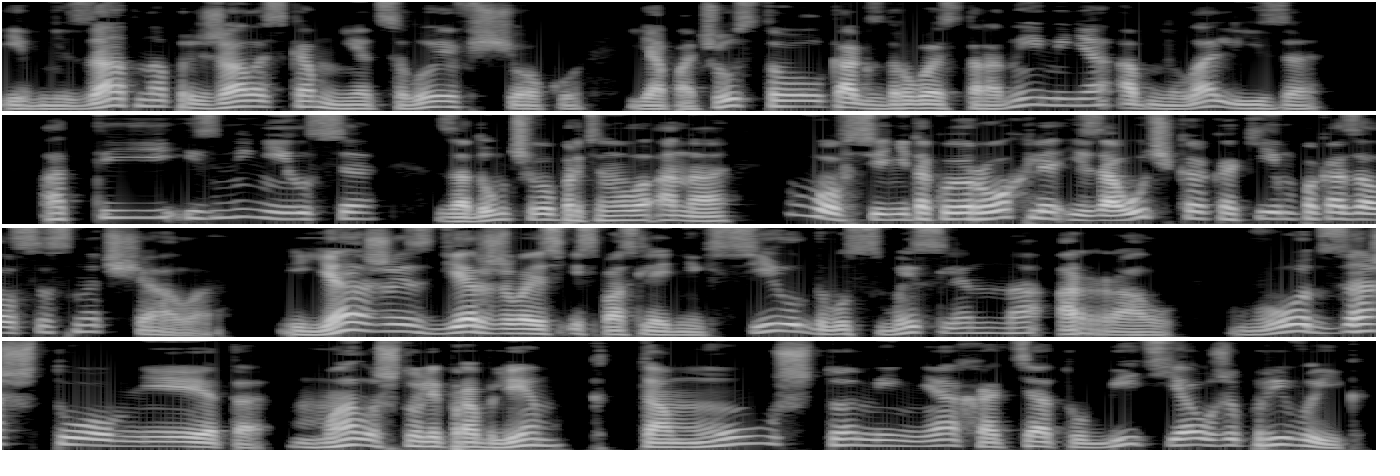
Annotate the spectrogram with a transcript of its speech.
и внезапно прижалась ко мне, целуя в щеку. Я почувствовал, как с другой стороны меня обняла Лиза. «А ты изменился», — задумчиво протянула она. «Вовсе не такой рохля и заучка, каким показался сначала». Я же, сдерживаясь из последних сил, двусмысленно орал. Вот за что мне это? Мало что ли проблем? К тому, что меня хотят убить, я уже привык.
